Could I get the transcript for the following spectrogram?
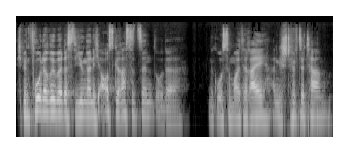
Ich bin froh darüber, dass die Jünger nicht ausgerastet sind oder eine große Meuterei angestiftet haben.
